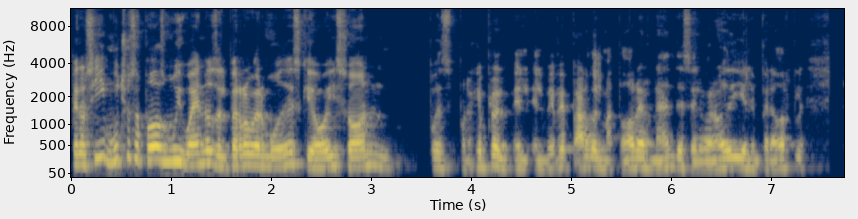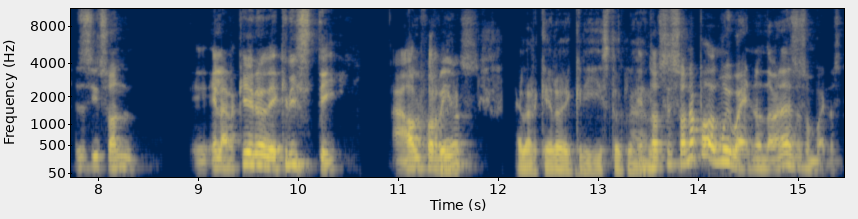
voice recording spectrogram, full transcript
Pero sí, muchos apodos muy buenos del perro Bermúdez que hoy son, pues, por ejemplo, el, el, el bebé pardo, el matador Hernández, el Brody, el emperador. Es decir, son eh, el arquero de Cristi, Adolfo Ríos. El arquero de Cristo, claro. Entonces son apodos muy buenos, la verdad, esos son buenos.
